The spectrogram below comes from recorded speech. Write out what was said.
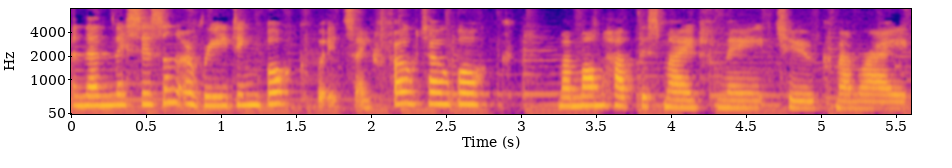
And then this isn't a reading book, but it's a photo book. My mum had this made for me to commemorate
